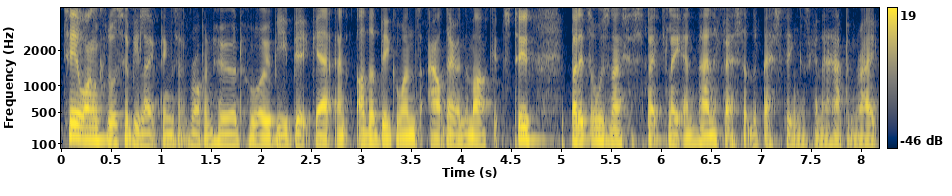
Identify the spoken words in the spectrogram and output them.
Tier one could also be like things like Robinhood, Huobi, BitGet, and other big ones out there in the markets too. But it's always nice to speculate and manifest that the best thing is going to happen, right?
